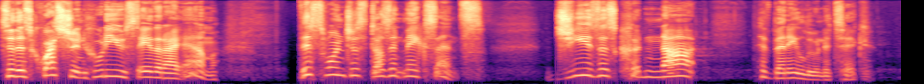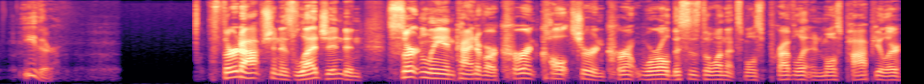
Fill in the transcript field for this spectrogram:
to this question, who do you say that I am? This one just doesn't make sense. Jesus could not have been a lunatic either. Third option is legend, and certainly in kind of our current culture and current world, this is the one that's most prevalent and most popular.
